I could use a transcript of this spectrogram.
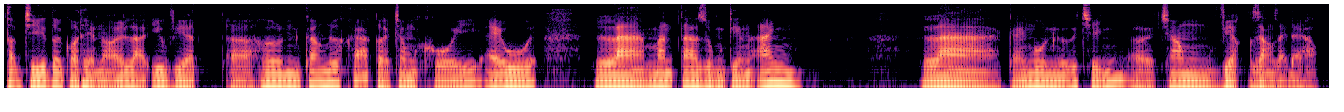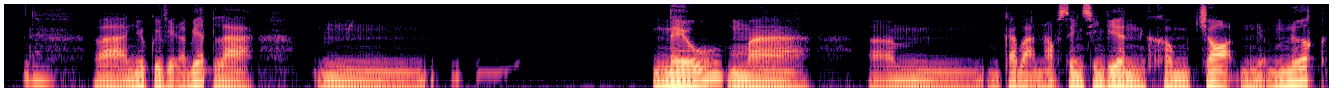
thậm chí tôi có thể nói là ưu việt uh, hơn các nước khác ở trong khối EU ấy, là Manta dùng tiếng Anh là cái ngôn ngữ chính ở trong việc giảng dạy đại học. Đấy. Vâng. Và như quý vị đã biết là um, nếu mà um, các bạn học sinh sinh viên không chọn những nước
